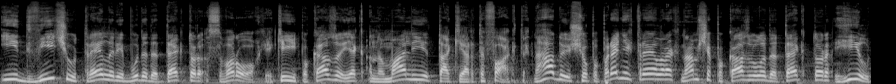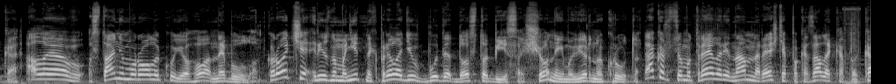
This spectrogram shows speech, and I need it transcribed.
і двічі у трейлері буде детектор сварог, який показує як аномалії, так і артефакти. Нагадую, що в попередніх трейлерах нам ще показували детектор гілка, але в останньому ролику його не було. Коротше, різноманітних приладів буде до 100 біса, що неймовірно круто. Також в цьому трейлері нам нарешті показали КПК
